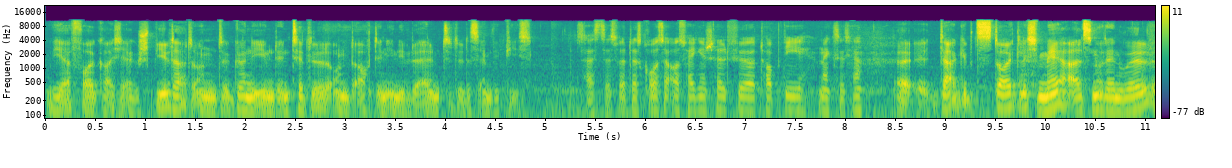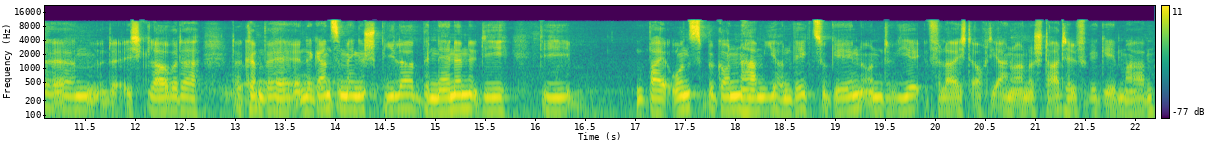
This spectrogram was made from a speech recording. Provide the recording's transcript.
wie erfolgreich er gespielt hat und gönne ihm den Titel und auch den individuellen Titel des MVPs. Das heißt, das wird das große Aushängeschild für Top D nächstes Jahr? Äh, da gibt es deutlich mehr als nur den Will. Ähm, ich glaube, da, da können wir eine ganze Menge Spieler benennen, die, die bei uns begonnen haben, ihren Weg zu gehen und wir vielleicht auch die eine oder andere Starthilfe gegeben haben.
